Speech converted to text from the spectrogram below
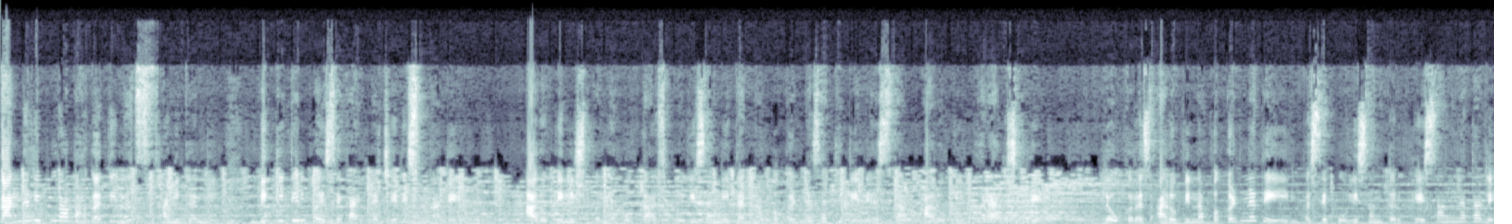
गांधलीपुरा भागातीलच स्थानिकांनी डिक्कीतील पैसे काढल्याचे दिसून आले. आरोपी निष्पन्न होताच पोलिसांनी त्यांना पकडण्यासाठी गेले असता आरोपी फरार झाले. लवकरच आरोपींना पकडण्यात येईल असे पोलिसांतर्फे सांगण्यात आले.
